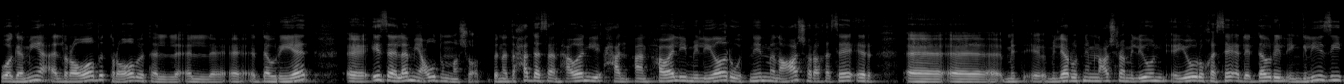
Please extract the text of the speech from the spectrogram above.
وجميع الروابط روابط الدوريات إذا لم يعود النشاط. بنتحدث عن حوالي عن حوالي مليار واثنين من عشرة خسائر مليار واثنين من عشرة مليون يورو خسائر للدوري الإنجليزي.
